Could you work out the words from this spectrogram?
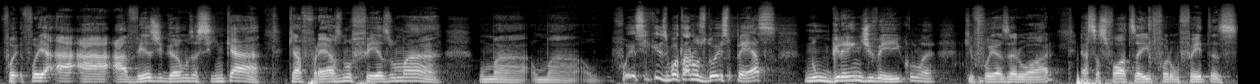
Foi, foi a, a, a vez, digamos assim, que a, que a Fresno fez uma. uma, uma foi assim que eles botaram os dois pés num grande veículo, né? Que foi a Zero Hora. Essas fotos aí foram feitas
